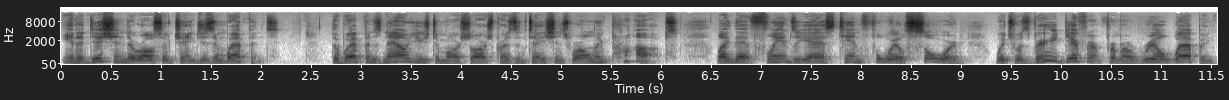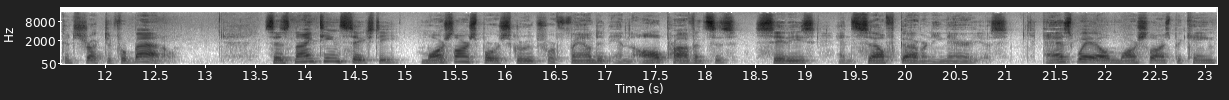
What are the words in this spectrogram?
In addition, there were also changes in weapons. The weapons now used in martial arts presentations were only props, like that flimsy ass tin foil sword, which was very different from a real weapon constructed for battle. Since 1960, martial arts sports groups were founded in all provinces, cities, and self governing areas. As well, martial arts became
